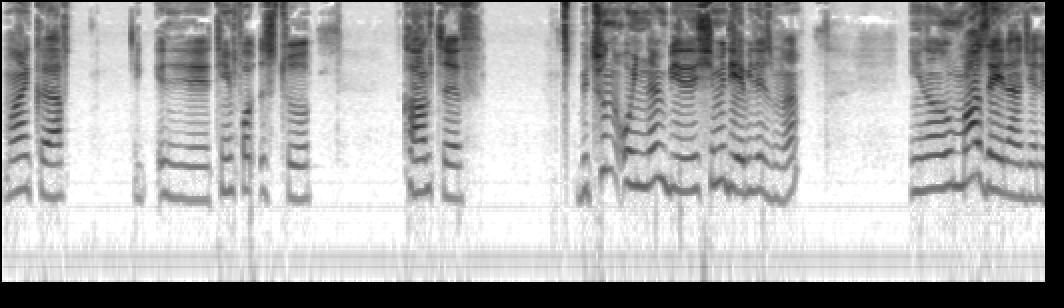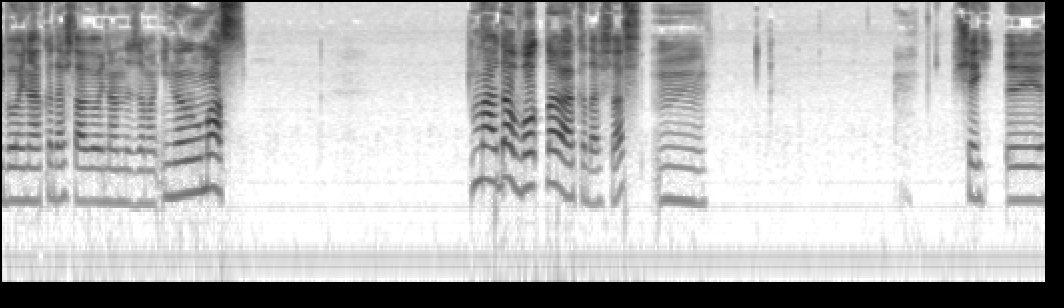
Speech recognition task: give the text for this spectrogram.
Minecraft, e, Team Fortress 2, Counter, bütün oyunların birleşimi diyebiliriz buna. İnanılmaz eğlenceli bir oyun arkadaşlar oynandığı zaman. inanılmaz. Bunlar da VOD'lar arkadaşlar. Hmm. Şey, e,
